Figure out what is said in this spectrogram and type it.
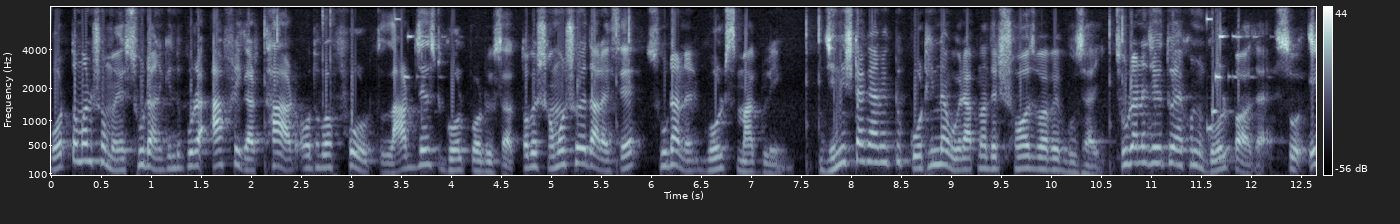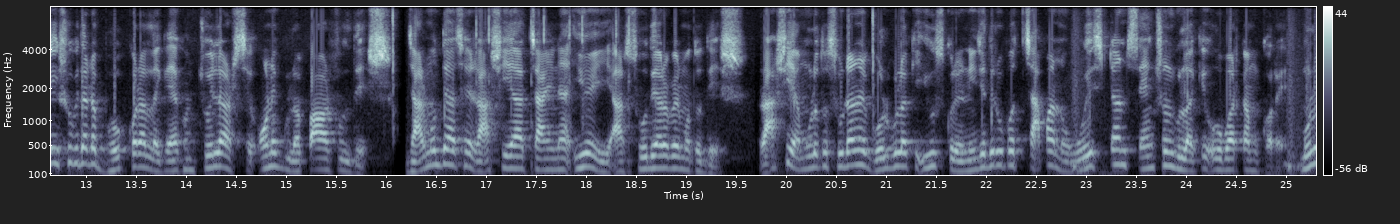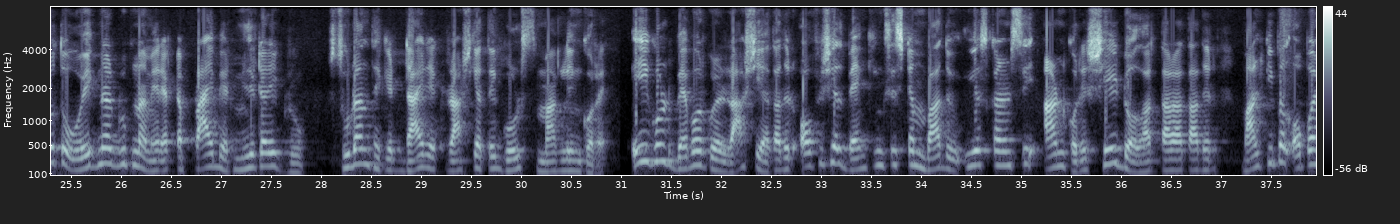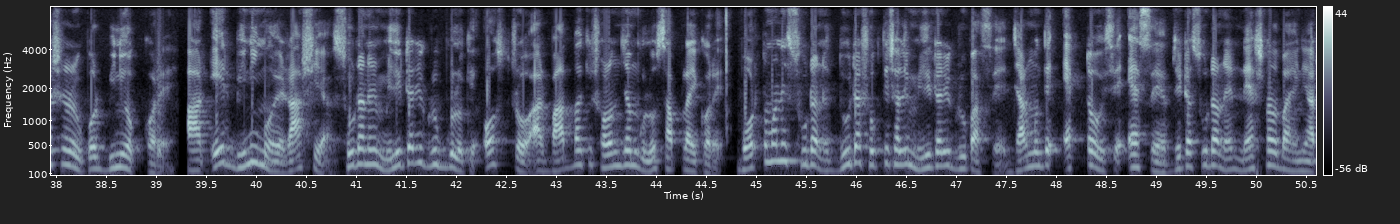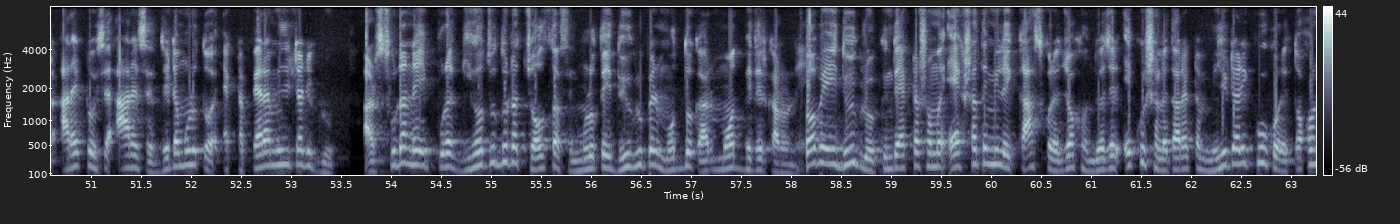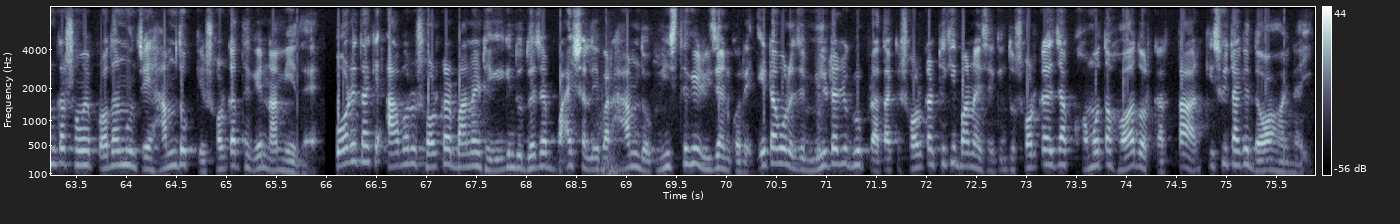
বর্তমান সময়ে সুডান কিন্তু পুরো আফ্রিকার থার্ড অথবা ফোর্থ লার্জেস্ট গোল্ড প্রডিউসার তবে সমস্যা হয়ে দাঁড়াইছে সুডানের গোল্ড স্মাগলিং জিনিসটাকে আমি একটু কঠিন না বলে আপনাদের সহজভাবে বুঝাই। সুডানে যেহেতু এখন গোল্ড পাওয়া যায় সো এই সুবিধাটা ভোগ করার লাগে এখন চলে আসছে অনেকগুলো পাওয়ারফুল দেশ। যার মধ্যে আছে রাশিয়া, চায়না, ইউএই আর সৌদি আরবের মতো দেশ। রাশিয়া মূলত সুডানের গোলগুলোকে ইউজ করে নিজেদের উপর চাপানো ওয়েস্টার্ন স্যাংশন গুলাকে ওভারকাম করে। মূলত ওয়েগনার গ্রুপ নামের একটা প্রাইভেট মিলিটারি গ্রুপ সুডান থেকে ডাইরেক্ট রাশিয়াতে গোল্ড স্মাগলিং করে। এই গোল্ড ব্যবহার করে রাশিয়া তাদের অফিসিয়াল ব্যাংকিং সিস্টেম বাদেও ইউএস কারেন্সি আর্ন করে সেই ডলার তারা তাদের মাল্টিপল অপারেশনের উপর বিনিয়োগ করে। আর এর বিনিময়ে রাশিয়া সুডানের মিলিটারি গ্রুপগুলোকে অস্ত্র আর বাদবাকি সরঞ্জামগুলো সাপ্লাই করে। বর্তমানে সুডানে দুইটা শক্তিশালী মিলিটারি গ্রুপ আছে, যার মধ্যে একটা হয়েছে এসএফ, যেটা সুডানের ন্যাশনাল বাহিনী, আর আরেকটা হয়েছে আরএসএফ, যেটা মূলত একটা প্যারামিলিটারি গ্রুপ। আর সুডানে এই পুরো গৃহযুদ্ধটা চলতেছে, মূলত এই দুই গ্রুপের মধ্যকার মতভেদের কারণে। তবে এই দুই গ্রুপ কিন্তু একটা সময় একসাথে মিলে কাজ করে, যখন দুই হাজার একুশ সালে তারা একটা মিলিটারি কু করে, তখনকার সময় প্রধানমন্ত্রী হামদককে সরকার থেকে নামিয়ে দেয়। পরে তাকে আবারও সরকার বানায় ঠিকই, কিন্তু দুই হাজার বাইশ সালে এবার হামদক নিজ থেকে রিজাইন করে। এটা বলে যে মিলিটারি গ্রুপরা তাকে সরকার ঠিকই বানাইছে, কিন্তু সরকারের যা ক্ষমতা হওয়া দরকার, তার কিছুই তাকে দেওয়া হয় নাই।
